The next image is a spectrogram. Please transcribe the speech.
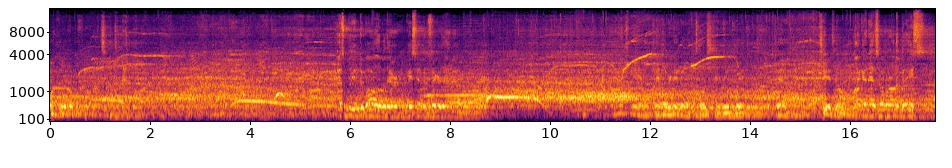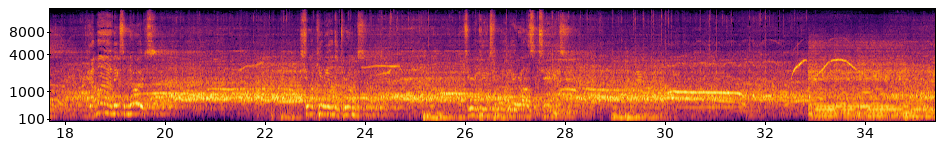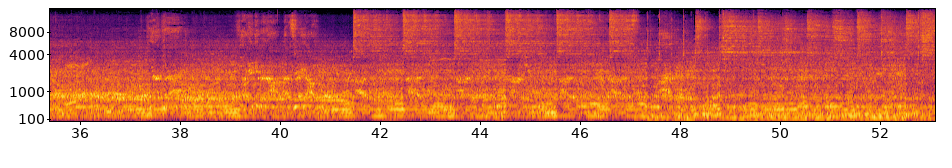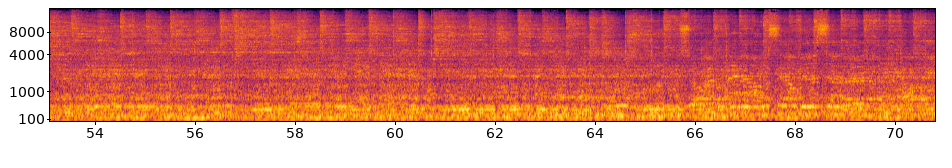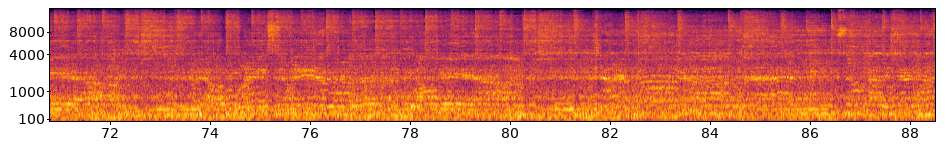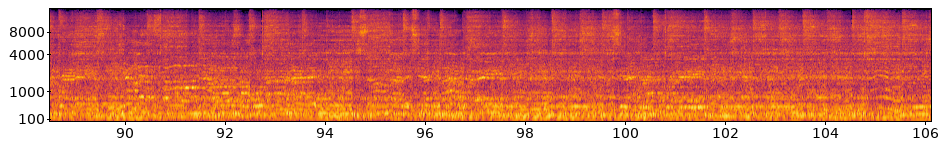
one vocal performance. That's William DuVall over there, in case you haven't figured that out. That's me. I came over here to toast you real quick. Yeah. Cheers, y'all. Mike Inez over on the bass. Come on, make some noise. Sean Kinney on the drums. Jerry Cantrell, we are Alice in Chains.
